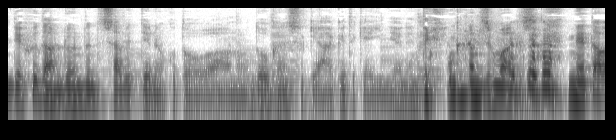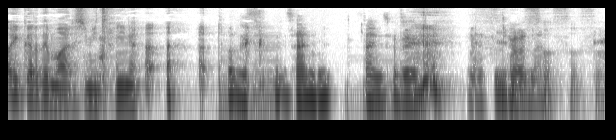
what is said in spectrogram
で、普段ルンルンと喋ってるようなことを、あの、動画にしときゃ上げときゃいいんだよねっていう感じもあるし、ネタはいくらでもあるし、みたいな。そうですね、三人、三人それ、いろんなそう、そうそう。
